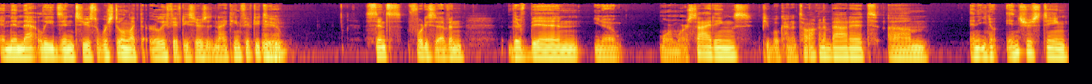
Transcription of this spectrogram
And then that leads into so we're still in like the early 50s here, is 1952. Mm-hmm. Since 47, there've been, you know, more and more sightings, people kind of talking about it. Um, and, you know, interesting,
